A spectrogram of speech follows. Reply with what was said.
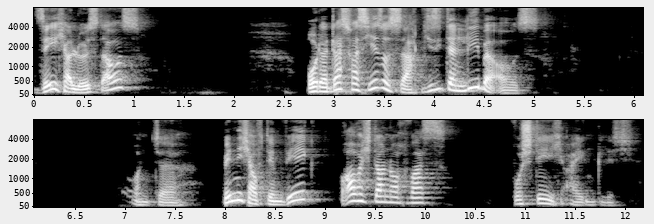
Sehe ich erlöst aus? Oder das, was Jesus sagt, wie sieht denn Liebe aus? Und äh, bin ich auf dem Weg? Brauche ich da noch was? Wo stehe ich eigentlich?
